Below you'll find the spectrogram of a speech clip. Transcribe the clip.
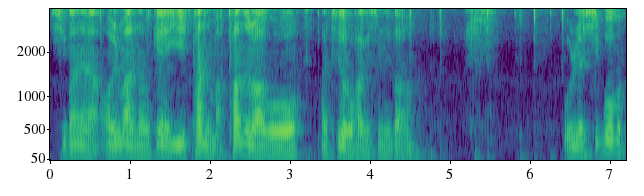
시간이 얼마 안 남았기에 이 판은 막판으로 하고 마치도록 하겠습니다. 원래 15분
